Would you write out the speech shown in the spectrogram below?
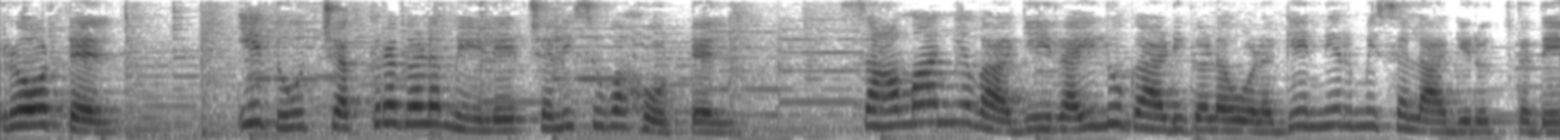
ರೋಟೆಲ್. ಇದು ಚಕ್ರಗಳ ಮೇಲೆ ಚಲಿಸುವ ಹೋಟೆಲ್. ಸಾಮಾನ್ಯವಾಗಿ ರೈಲು ಗಾಡಿಗಳ ಒಳಗೆ ನಿರ್ಮಿಸಲಾಗಿರುತ್ತದೆ.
